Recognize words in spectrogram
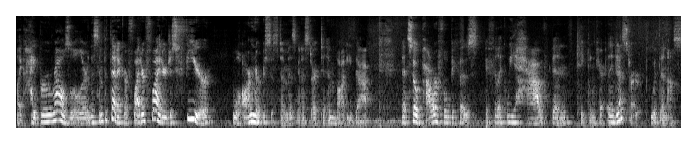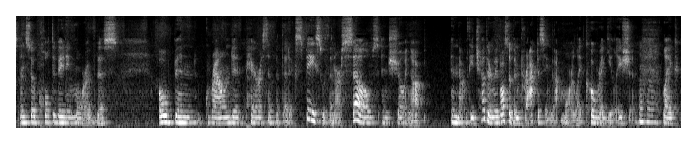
like hyper arousal or the sympathetic or fight or flight or just fear, well, our nervous system is going to start to embody that. And it's so powerful because I feel like we have been taking care. and It does start within us, and so cultivating more of this open, grounded, parasympathetic space within ourselves and showing up in that with each other. And we've also been practicing that more, like co-regulation, like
